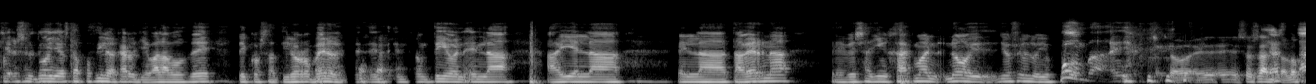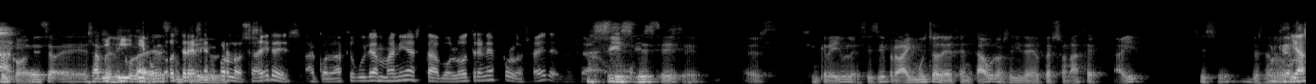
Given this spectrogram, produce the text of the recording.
quién es el dueño de esta posible, claro, lleva la voz de, de Constantino Romero, entra un tío en, la, ahí en la, en la taberna, eh, ves a Jim Hackman, no, yo soy el dueño, ¡pumba! Eh, eso, es antológico, esa película y, voló trenes por los aires, acordad que William Mania hasta voló trenes por los aires. sí, sí, sí, sí, Es es increíble, sí, sí, pero hay mucho de centauros y de personaje ahí. Sí, sí, desde Porque luego.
